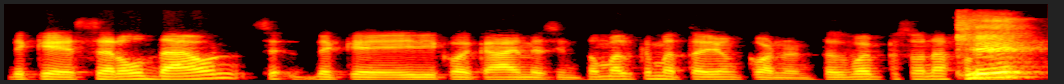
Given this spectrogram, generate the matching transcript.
de que settle down, de que y dijo de que, ay, me siento mal que maté a John Connor. Entonces voy a empezar una familia. ¿Qué?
